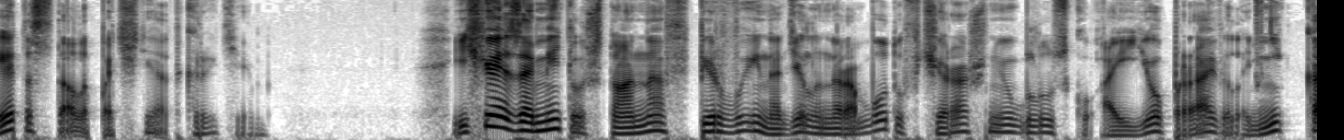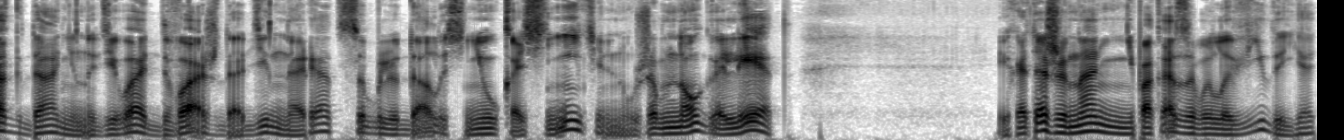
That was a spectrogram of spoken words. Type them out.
и это стало почти открытием. Еще я заметил, что она впервые надела на работу вчерашнюю блузку, а ее правило никогда не надевать дважды один наряд соблюдалось неукоснительно уже много лет. И хотя жена не показывала вида, я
